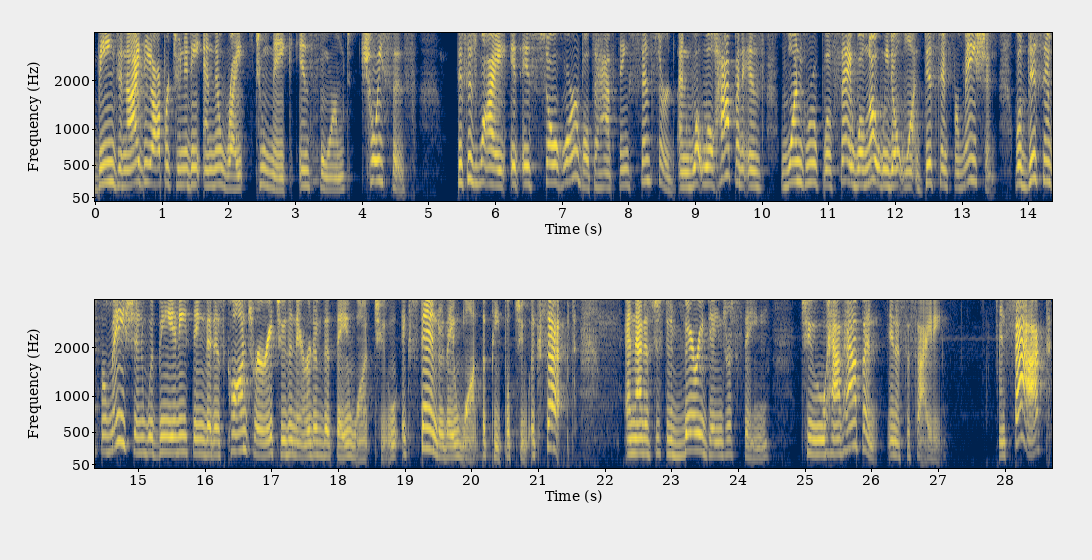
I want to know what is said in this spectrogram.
being denied the opportunity and the right to make informed choices. This is why it is so horrible to have things censored. And what will happen is one group will say, well, no, we don't want disinformation. Well, disinformation would be anything that is contrary to the narrative that they want to extend or they want the people to accept. And that is just a very dangerous thing to have happen in a society. In fact,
